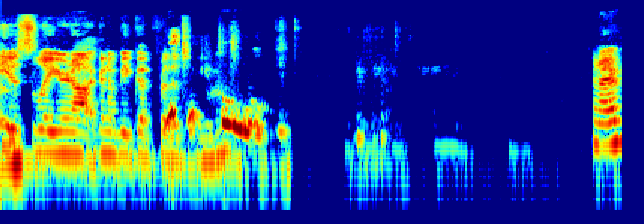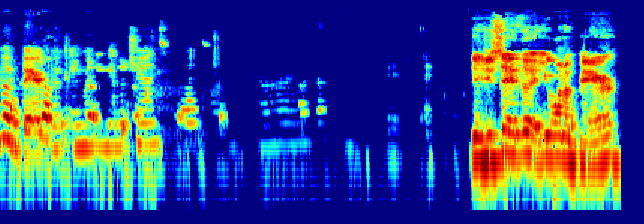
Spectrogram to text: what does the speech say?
obviously you're not going to be good for the team. Can I have a bear token when you get a chance? Did you say that you want a bear?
